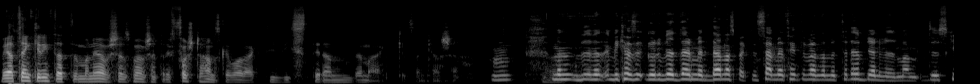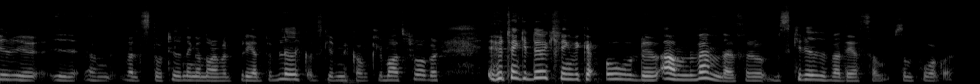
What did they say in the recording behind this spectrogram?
Men jag tänker inte att man är översättare som översättare i första hand ska vara aktivist i den bemärkelsen kanske. Mm. Men vi, vi kan gå vidare med den aspekten sen, men jag tänkte vända mig till dig Björn Wiman. Du skriver ju i en väldigt stor tidning och når en väldigt bred publik och du skriver mycket om klimatfrågor. Hur tänker du kring vilka ord du använder för att beskriva det som, som pågår?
